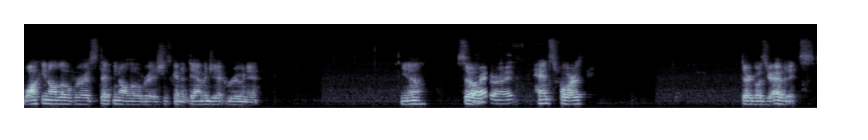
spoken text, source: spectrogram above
walking all over it stepping all over it is just gonna damage it ruin it you know so Right, right. henceforth, there goes your evidence.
